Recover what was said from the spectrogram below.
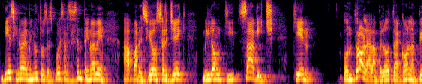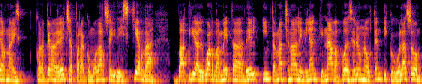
19 minutos después, al 69, apareció Sergej Milonki Savic, quien controla la pelota con la pierna, con la pierna derecha para acomodarse y de izquierda batir al guardameta del Internacional de Milán, que nada puede ser un auténtico golazo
